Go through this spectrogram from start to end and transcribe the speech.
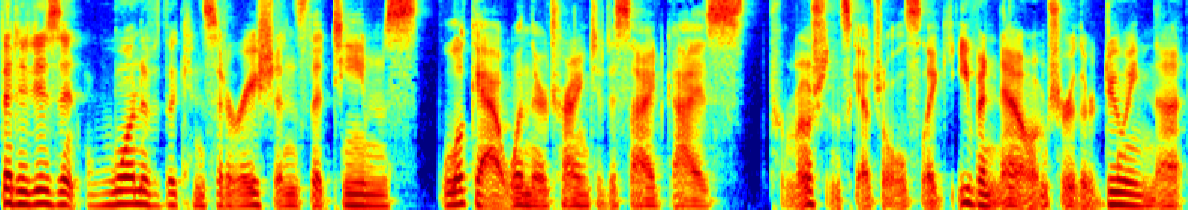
that it isn't one of the considerations that teams look at when they're trying to decide guys promotion schedules. Like even now, I'm sure they're doing that.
